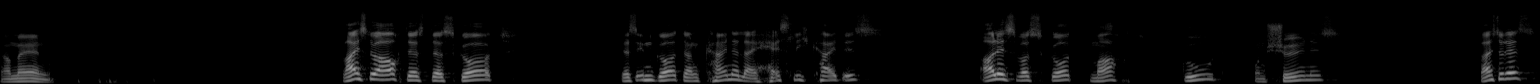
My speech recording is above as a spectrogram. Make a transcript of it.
Amen. Weißt du auch, dass das Gott, dass in Gott dann keinerlei Hässlichkeit ist? Alles, was Gott macht, gut und schön ist? Weißt du das?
